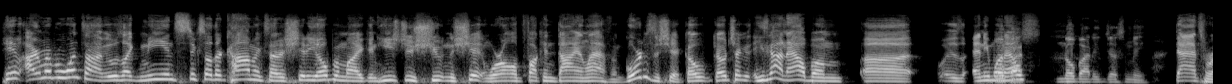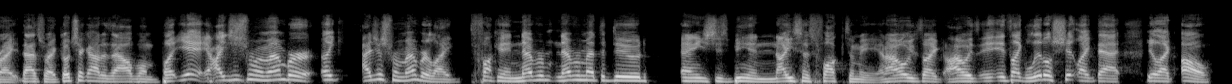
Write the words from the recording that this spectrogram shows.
him. I remember one time it was like me and six other comics at a shitty open mic, and he's just shooting the shit, and we're all fucking dying laughing. Gordon's the shit. Go go check it. He's got an album. Uh, is anyone Nobody. else? Nobody, just me. That's right. That's right. Go check out his album. But yeah, I just remember like I just remember like fucking never never met the dude and he's just being nice as fuck to me. And I always like I always it's like little shit like that. You're like, "Oh,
